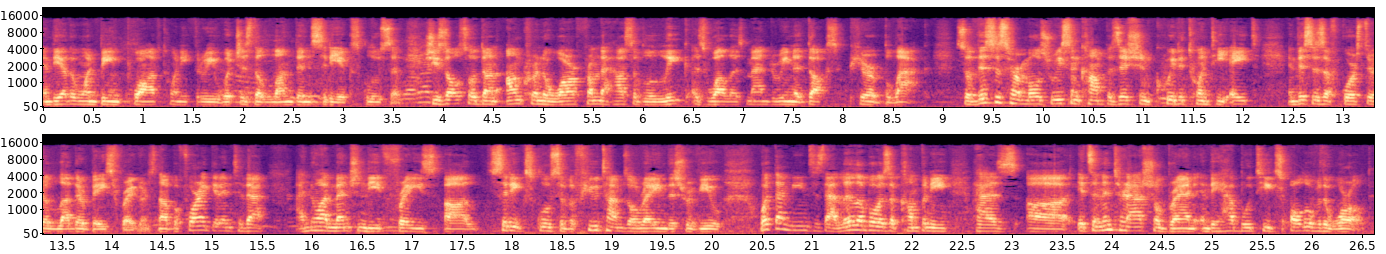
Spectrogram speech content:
and the other one being Poivre 23, which is the London City exclusive. She's also done Encre Noir from the House of Lalique, as well as Mandarina Ducks Pure Black. So this is her most recent composition, Cuir 28, and this is of course their leather-based fragrance. Now before I get into that, I know I mentioned the phrase uh, city exclusive a few times already in this review. What that means is that Le Labo as a company has, uh, it's an international brand and they have boutiques all over the world.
